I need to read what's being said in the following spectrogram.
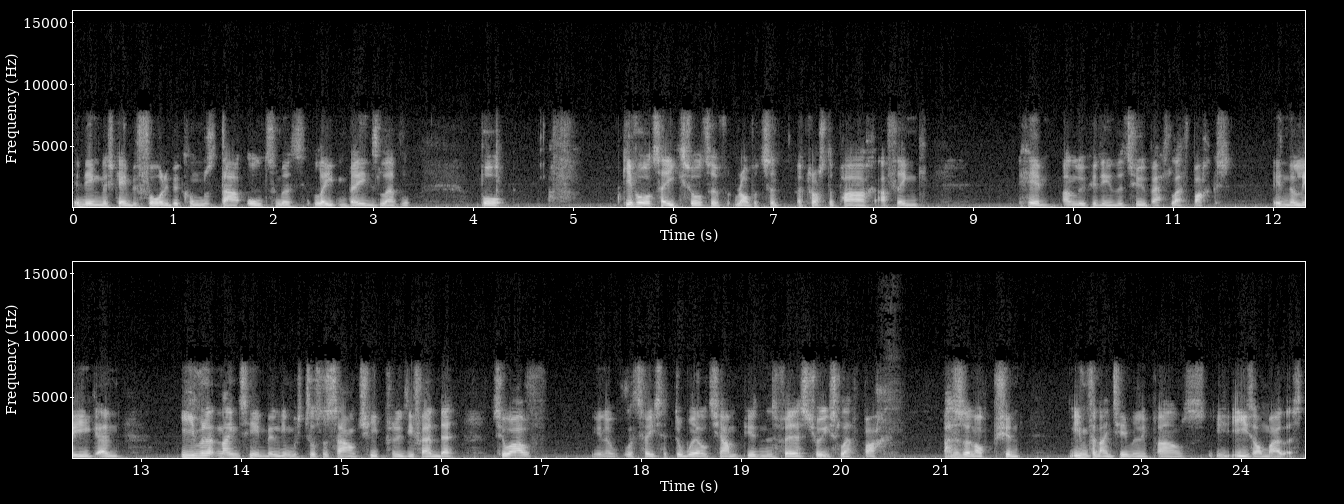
in the English game before he becomes that ultimate Leighton Baines level. But give or take, sort of Robertson across the park, I think him and Lucas Digne are the two best left backs in the league. And even at 19 million, which doesn't sound cheap for a defender, to have, you know, let's face it, the world champion's first choice left back as an option, even for 19 million pounds, he's on my list.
